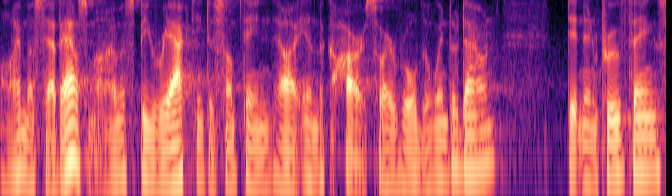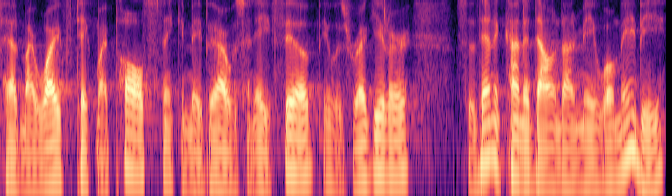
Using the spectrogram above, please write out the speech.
well, I must have asthma. I must be reacting to something uh, in the car. So I rolled the window down, didn't improve things, had my wife take my pulse, thinking maybe I was an AFib. It was regular. So then it kind of dawned on me, well, maybe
